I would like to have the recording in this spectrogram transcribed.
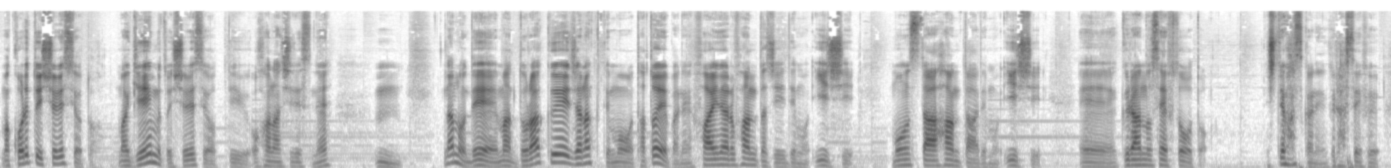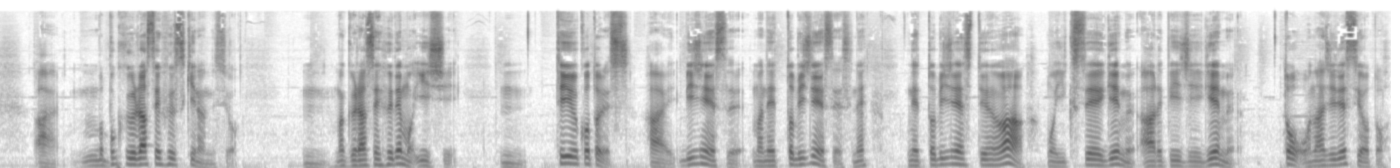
まあ、これと一緒ですよと、まあ、ゲームと一緒ですよっていうお話ですね。うん。なので、まあ、ドラクエじゃなくても例えばねファイナルファンタジーでもいいしモンスターハンターでもいいし、えーグランドセフトオート。知ってますかね？グラセフ。あ僕グラセフ好きなんですよ。うん。まあ、グラセフでもいいし、うん、っていうことです。はい、ビジネス、まあ、ネットビジネスですね。ネットビジネスっていうのはもう育成ゲーム RPG ゲームと同じですよと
